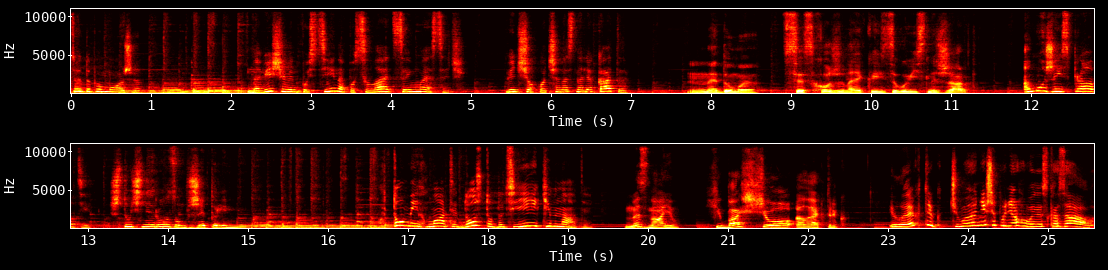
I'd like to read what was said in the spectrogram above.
Це допоможе. Навіщо він постійно посилає цей меседж? Він що, хоче нас налякати? Не думаю. Це схоже на якийсь зловісний жарт. А може і справді штучний розум вже переміг. Хто міг мати доступ до цієї кімнати? Не знаю. Хіба що електрик. Електрик? Чому раніше про нього ви не сказали?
